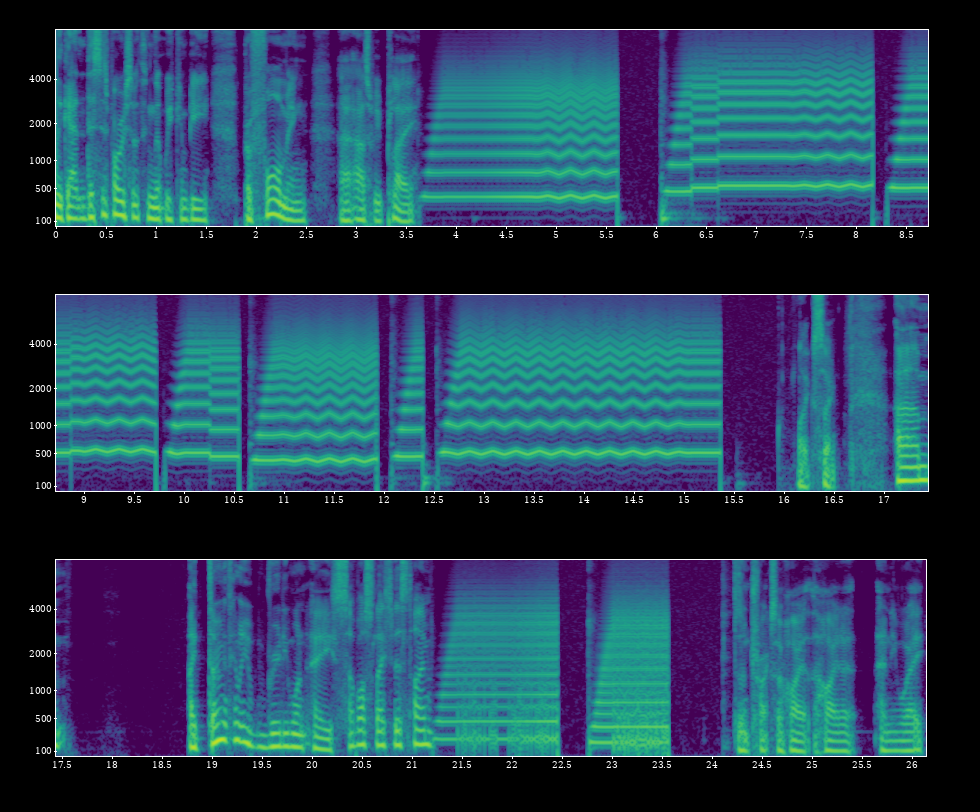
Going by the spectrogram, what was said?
And again, this is probably something that we can be performing uh, as we play. Like so. Um, I don't think we really want a sub oscillator this time. Doesn't track so high at the higher anyway.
